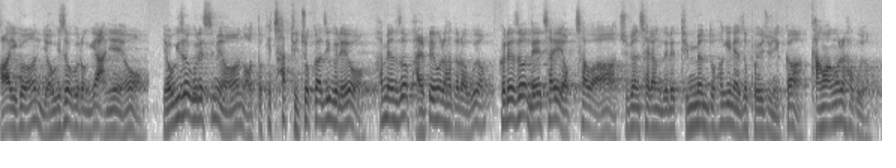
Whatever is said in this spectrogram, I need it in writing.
아 이건 여기서 그런 게 아니에요. 여기서 그랬으면 어떻게 차 뒤쪽까지 그래요? 하면서 발뺌을 하더라고요. 그래서 내 차의 옆차와 주변 차량들의 뒷면도 확인해서 보여주니까 당황을 하고요.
